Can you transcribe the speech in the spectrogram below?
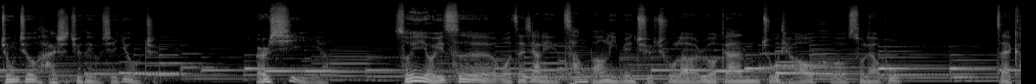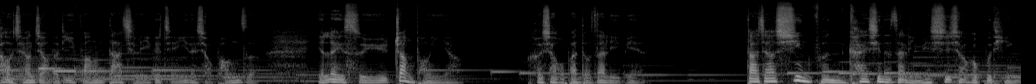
终究还是觉得有些幼稚，儿戏一样。所以有一次，我在家里仓房里面取出了若干竹条和塑料布，在靠墙角的地方搭起了一个简易的小棚子，也类似于帐篷一样，和小伙伴躲在里边，大家兴奋开心的在里面嬉笑个不停，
